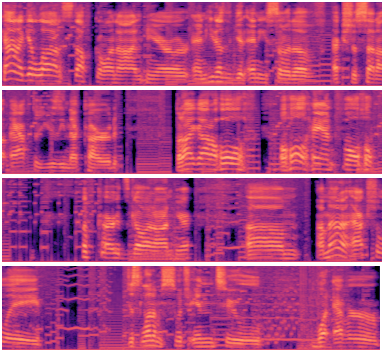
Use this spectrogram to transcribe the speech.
kind of get a lot of stuff going on here, and he doesn't get any sort of extra setup after using that card. But I got a whole a whole handful of, of cards going on here. Um, I'm gonna actually just let him switch into whatever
